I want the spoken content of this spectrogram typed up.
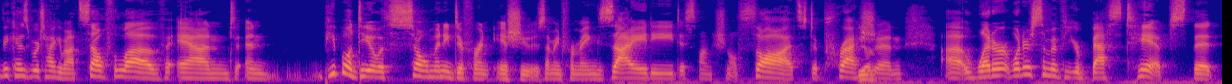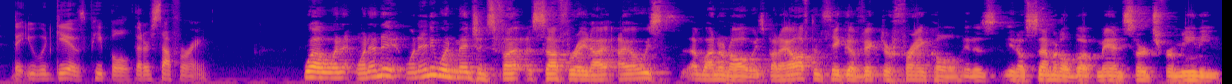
because we're talking about self-love and and people deal with so many different issues. I mean, from anxiety, dysfunctional thoughts, depression. Uh, what are what are some of your best tips that that you would give people that are suffering? Well, when when any when anyone mentions fu- suffering, I, I always well, I don't always, but I often think of Viktor Frankl in his you know seminal book Man's Search for Meaning,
